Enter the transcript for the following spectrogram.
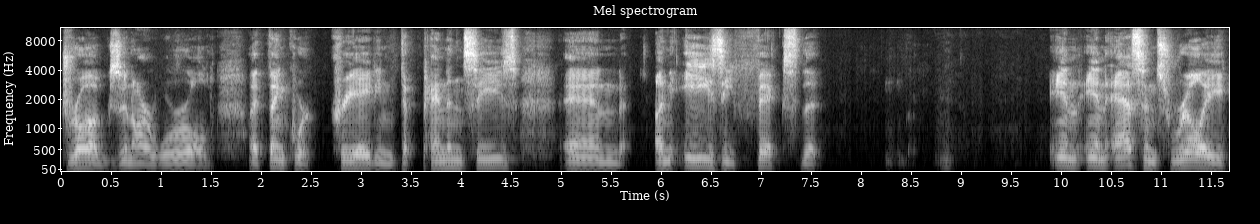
drugs in our world. I think we're creating dependencies and an easy fix that in in essence really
